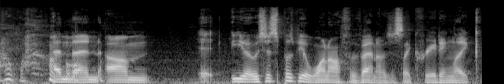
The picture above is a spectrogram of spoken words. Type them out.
Oh wow! And then, um, it, you know, it was just supposed to be a one-off event. I was just like creating like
